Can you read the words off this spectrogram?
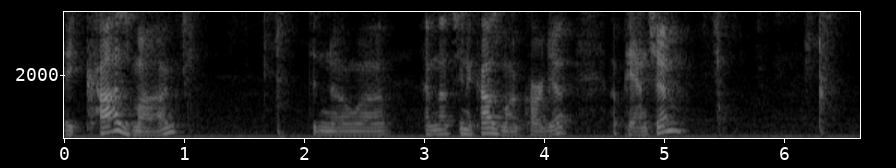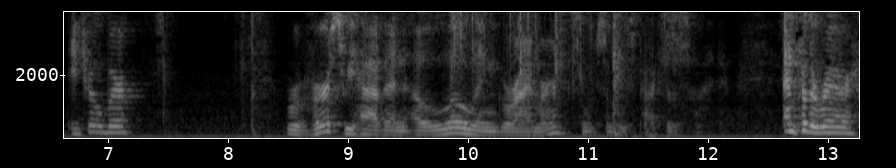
a Cosmog, didn't know, uh, I have not seen a Cosmog card yet, a Pancham, a Drillbur, reverse we have an Alolan Grimer, let's move some of these packs to the side, and for the rare,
